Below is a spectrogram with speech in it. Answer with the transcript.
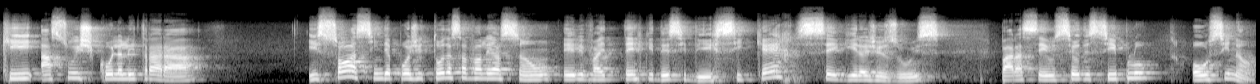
que a sua escolha lhe trará e só assim, depois de toda essa avaliação, ele vai ter que decidir se quer seguir a Jesus para ser o seu discípulo ou se não.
